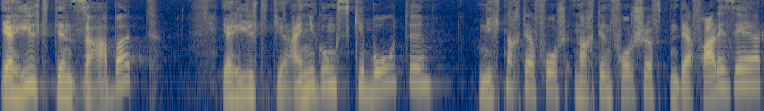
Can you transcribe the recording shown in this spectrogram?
Er hielt den Sabbat, er hielt die Reinigungsgebote, nicht nach, der, nach den Vorschriften der Pharisäer,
